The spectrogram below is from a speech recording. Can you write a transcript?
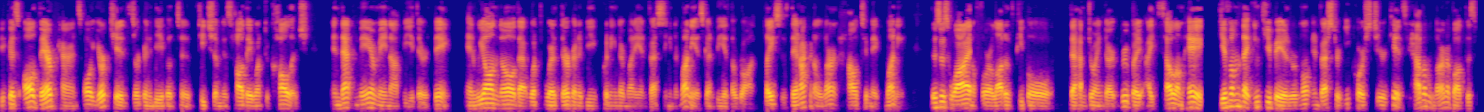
because all their parents, all your kids are going to be able to teach them is how they went to college. And that may or may not be their thing. And we all know that what where they're going to be putting their money, investing in their money is going to be in the wrong places. They're not going to learn how to make money. This is why you know, for a lot of people that have joined our group, I, I tell them, hey, give them the incubator remote investor e-course to your kids. Have them learn about this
